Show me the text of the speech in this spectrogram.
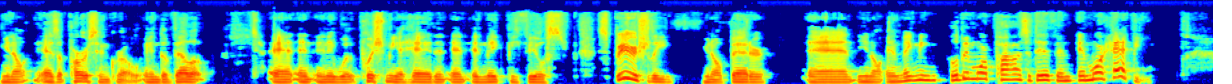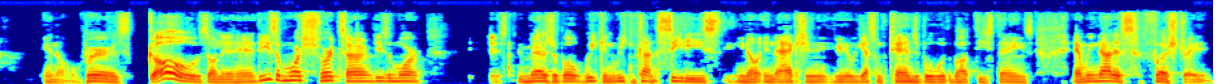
you know as a person grow and develop, and and, and it would push me ahead and, and, and make me feel spiritually you know better and you know and make me a little bit more positive and, and more happy. You know whereas goals on the other hand these are more short term these are more measurable. We can we can kind of see these you know in action. You know, we got some tangible with about these things and we're not as frustrated.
